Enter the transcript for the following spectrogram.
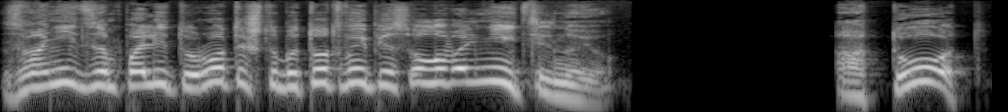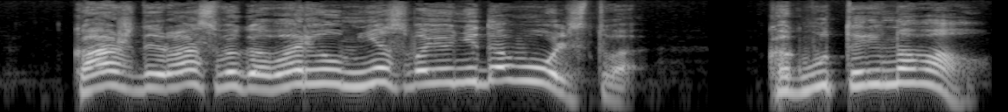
звонить замполиту роты, чтобы тот выписал увольнительную. А тот каждый раз выговаривал мне свое недовольство, как будто ревновал.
